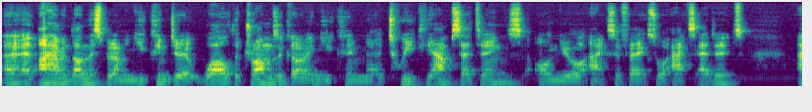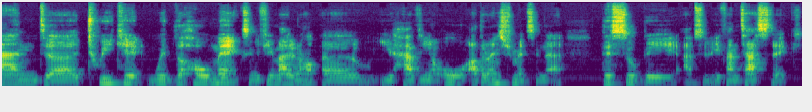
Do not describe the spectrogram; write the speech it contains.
and I haven't done this but I mean you can do it while the drums are going. You can uh, tweak the amp settings on your Axe-Fx or Axe Edit and uh, tweak it with the whole mix. And if you imagine uh, you have you know all other instruments in there this will be absolutely fantastic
